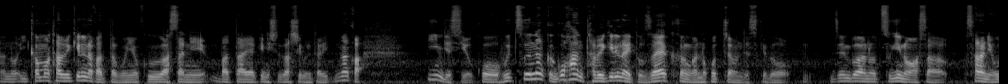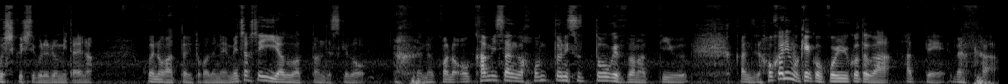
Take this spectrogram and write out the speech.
あのイカも食べきれなかった分翌朝にバター焼きにして出してくれたりなんかいいんですよこう普通なんかご飯食べきれないと罪悪感が残っちゃうんですけど全部あの次の朝さらに美味しくしてくれるみたいなこういうのがあったりとかでね、めちゃくちゃいい宿だったんですけど、あのこのおかみさんが本当にすっとぼけてたなっていう感じで、他にも結構こういうことがあって、なんか、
